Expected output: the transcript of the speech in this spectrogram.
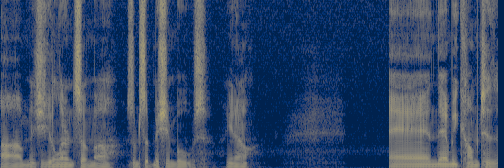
um, and she's gonna learn some uh, some submission moves, you know. And then we come to the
